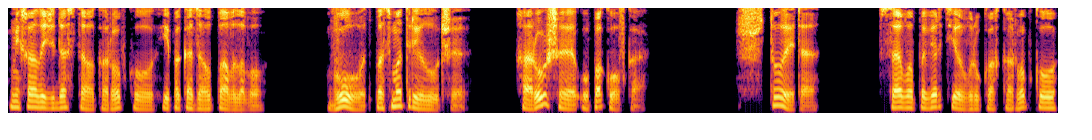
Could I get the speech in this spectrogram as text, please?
Михалыч достал коробку и показал Павлову. «Вот, посмотри лучше. Хорошая упаковка». «Что это?» Сава повертел в руках коробку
